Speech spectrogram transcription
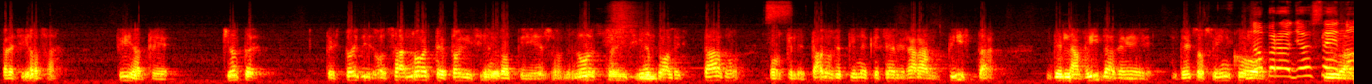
Preciosa, fíjate, yo te, te estoy, o sea, no te estoy diciendo a ti eso, no estoy diciendo al Estado porque el Estado se tiene que ser garantista de la vida de, esos cinco No, pero yo sé, no,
